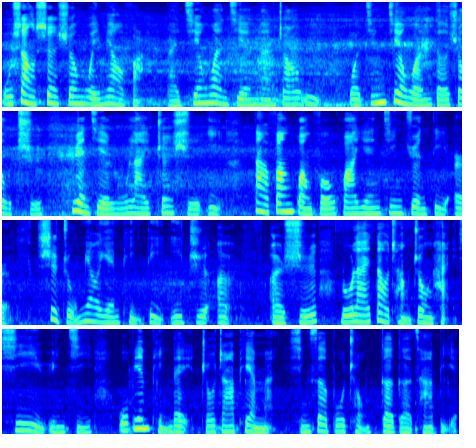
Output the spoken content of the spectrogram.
无上甚深微妙法，百千万劫难遭遇。我今见闻得受持，愿解如来真实义。大方广佛华严经卷第二，世主妙言品第一之二。尔时，如来道场众海，悉以云集，无边品类，周匝遍满，形色不重，各个差别。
